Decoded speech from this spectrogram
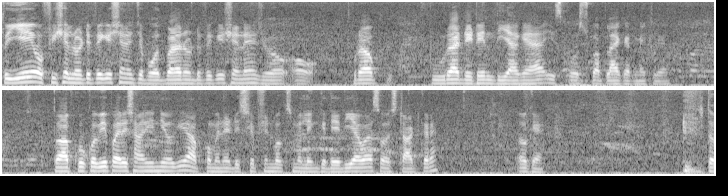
तो ये ऑफिशियल नोटिफिकेशन है, जो बहुत बड़ा नोटिफिकेशन है, जो पूरा पूरा डिटेल दिया गया है इस पोस्ट को अप्लाई करने के लिए। तो आपको कोई भी परेशानी नहीं होगी, आपको मैंने डिस्क्रिप्शन बॉक्स में लिंक दे दिया हुआ है सो स्टार्ट करें। ओके तो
